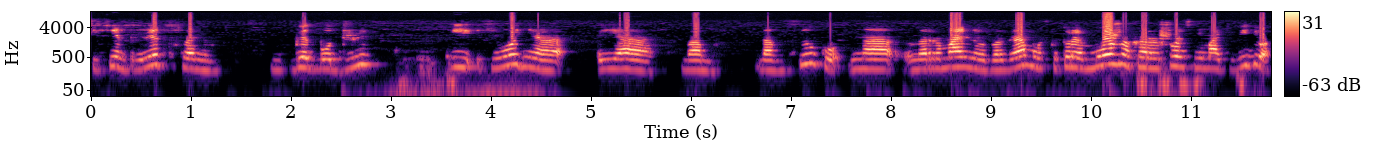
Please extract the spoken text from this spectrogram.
Всем привет, с вами GetBot G. И сегодня я вам дам ссылку на нормальную программу, с которой можно хорошо снимать видео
